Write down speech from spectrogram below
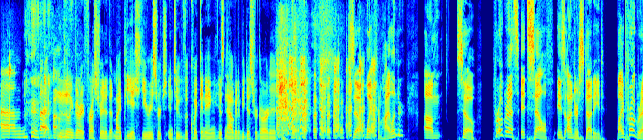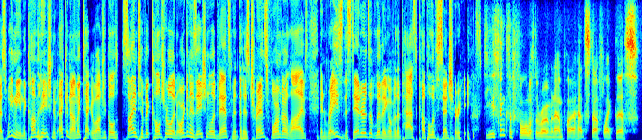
Um, but I'm feeling very frustrated that my PhD research into the quickening is now going to be disregarded. so wait from Highlander. Um, so progress itself is understudied. By progress, we mean the combination of economic, technological, scientific, cultural, and organizational advancement that has transformed our lives and raised the standards of living over the past couple of centuries. Do you think the fall of the Roman Empire had stuff like this?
